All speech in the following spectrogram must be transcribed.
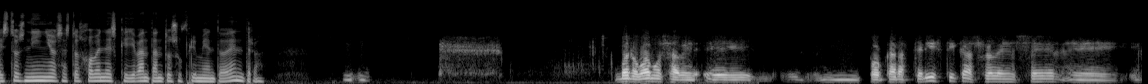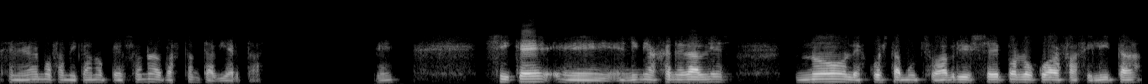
estos niños, a estos jóvenes que llevan tanto sufrimiento dentro. Bueno, vamos a ver. Eh, por características suelen ser, eh, en general mozambicano, personas bastante abiertas. ¿eh? Sí que, en líneas generales, no les cuesta mucho abrirse, por lo cual facilita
